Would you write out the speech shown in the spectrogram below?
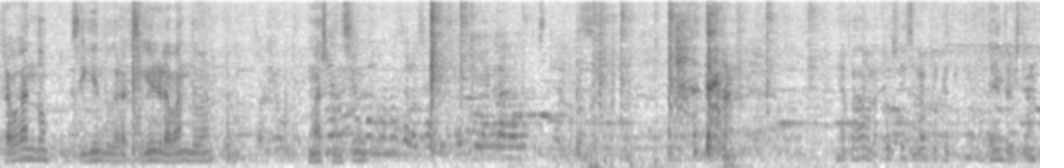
trabajando, siguiendo, gra- seguir grabando ¿verdad? más ¿Quiénes son canciones. algunos de los artistas que ya han grabado tus temas? Me ha pegado la cosa y será porque te entrevistando.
